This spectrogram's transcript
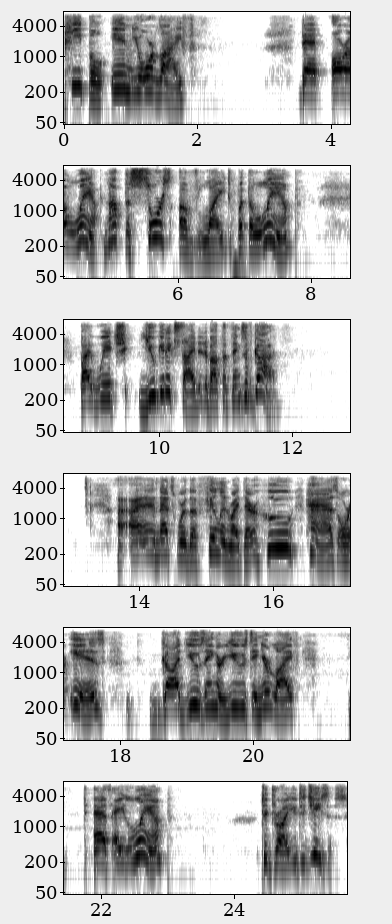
people in your life that are a lamp, not the source of light, but the lamp by which you get excited about the things of God. I, and that's where the fill in right there. Who has or is God using or used in your life as a lamp to draw you to Jesus?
